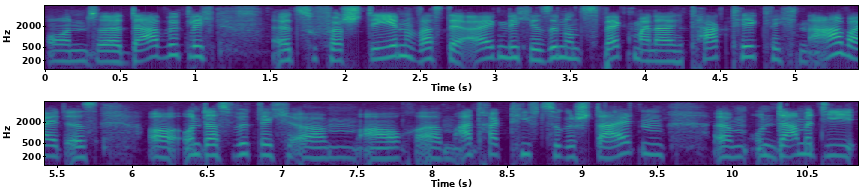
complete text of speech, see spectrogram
Und äh, da wirklich äh, zu verstehen, was der eigentliche Sinn und Zweck meiner tagtäglichen Arbeit ist äh, und das wirklich ähm, auch ähm, attraktiv zu gestalten ähm, und damit die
